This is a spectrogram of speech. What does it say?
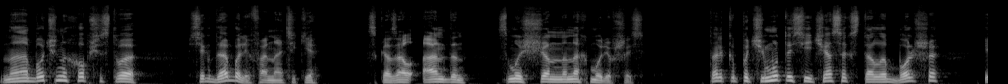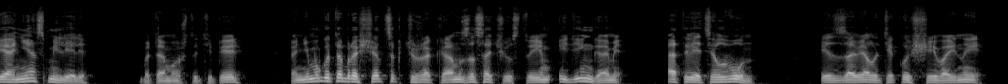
На обочинах общества всегда были фанатики, сказал Анден, смущенно нахмурившись. Только почему-то сейчас их стало больше, и они осмелели. Потому что теперь они могут обращаться к чужакам за сочувствием и деньгами, ответил Вун. Из-за вялотекущей войны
